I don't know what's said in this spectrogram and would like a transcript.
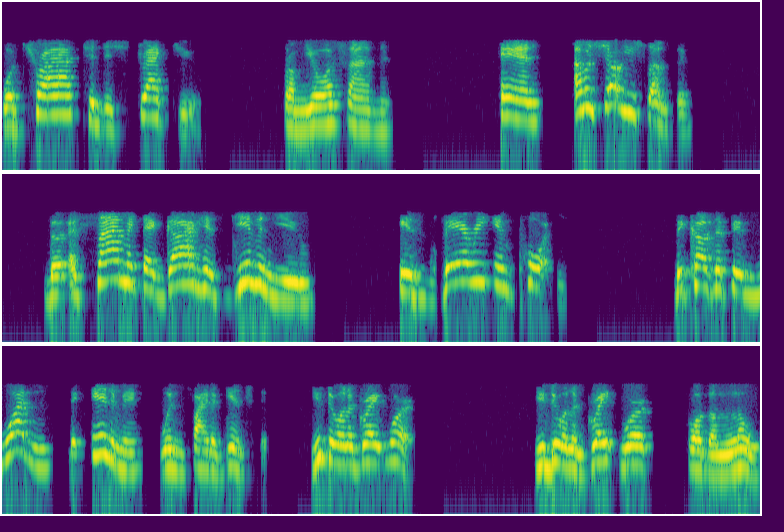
will try to distract you from your assignment. And I'm going to show you something. The assignment that God has given you is very important because if it wasn't, the enemy wouldn't fight against it. You're doing a great work. You're doing a great work for the Lord.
